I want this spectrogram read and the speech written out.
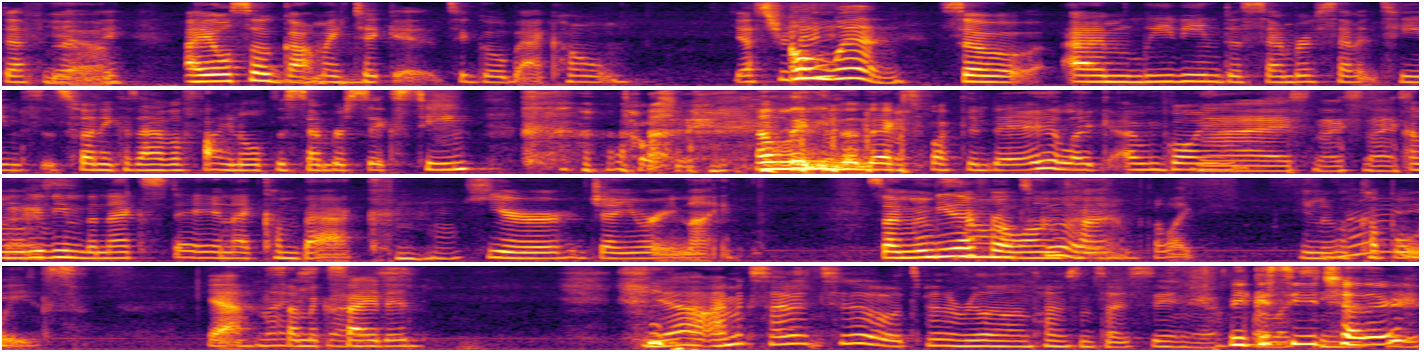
definitely. I also got my ticket to go back home yesterday. Oh, when? So I'm leaving December 17th. It's funny because I have a final December 16th. Okay. I'm leaving the next fucking day. Like I'm going. nice, nice, nice. I'm nice. leaving the next day and I come back mm-hmm. here January 9th. So I'm gonna be there Oh, for a long good. time, for like, you know, a couple weeks. Yeah, Nice, so I'm nice. excited. yeah, I'm excited too. It's been a really long time since I've seen you. We can like, see each other.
